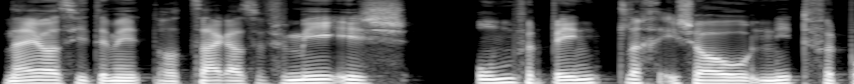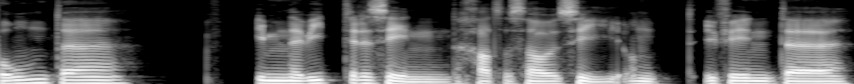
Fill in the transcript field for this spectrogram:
Nein, was ich damit will sagen also für mich ist unverbindlich, ist auch nicht verbunden in einem weiteren Sinn, kann das auch sein. Und ich finde,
